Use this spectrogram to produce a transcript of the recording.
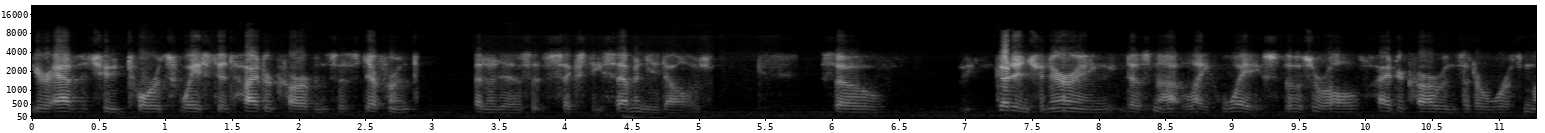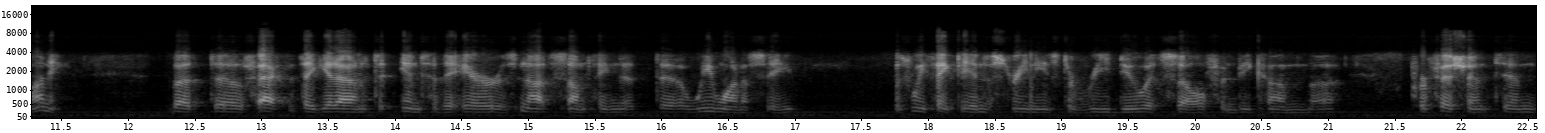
your attitude towards wasted hydrocarbons is different than it is at 60, 70 dollars. So good engineering does not like waste. Those are all hydrocarbons that are worth money. But uh, the fact that they get out into, into the air is not something that uh, we want to see because we think the industry needs to redo itself and become uh, proficient in,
